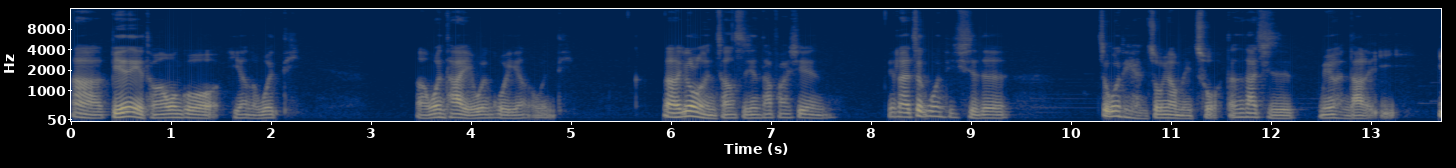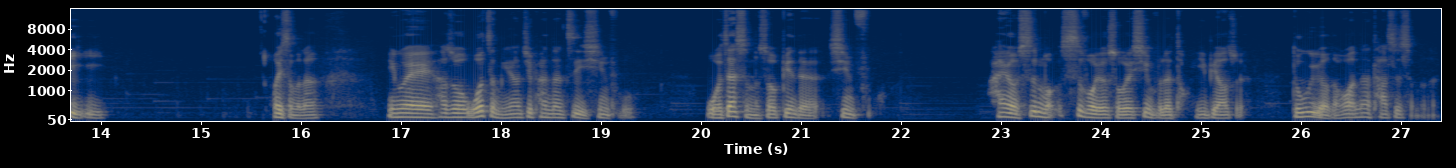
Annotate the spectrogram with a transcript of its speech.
那别人也同样问过一样的问题，啊，问他也问过一样的问题。那用了很长时间，他发现原来这个问题其实的这个问题很重要，没错，但是它其实没有很大的意义意义。为什么呢？因为他说：“我怎么样去判断自己幸福？我在什么时候变得幸福？还有是否是否有所谓幸福的统一标准？如果有的话，那它是什么呢？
